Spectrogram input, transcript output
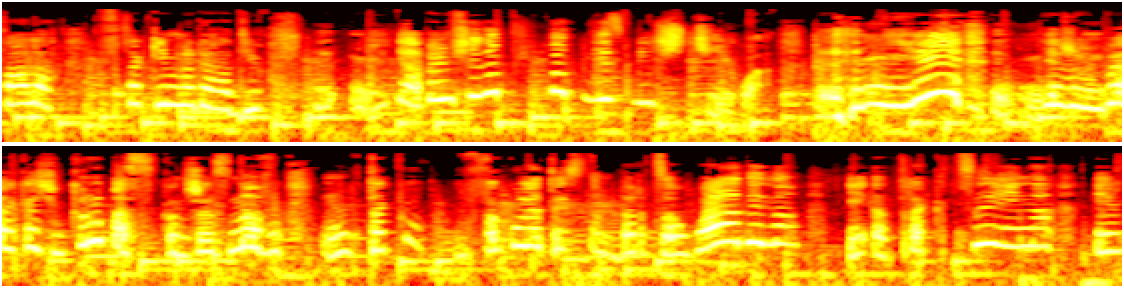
fala w takim radiu? Ja bym się na przykład nie zmieściła. Nie, nie żebym była jakaś gruba, skądże znowu. Tak w ogóle to jestem bardzo ładna i atrakcyjna. I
